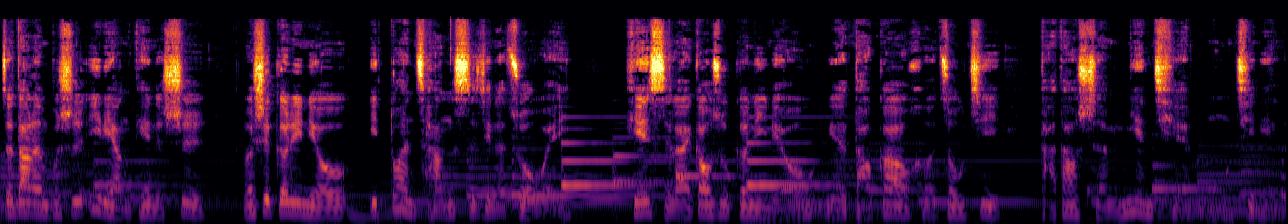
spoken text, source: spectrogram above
这当然不是一两天的事，而是哥尼流一段长时间的作为。天使来告诉哥尼流，你的祷告和周记。达到神面前蒙纪念了，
